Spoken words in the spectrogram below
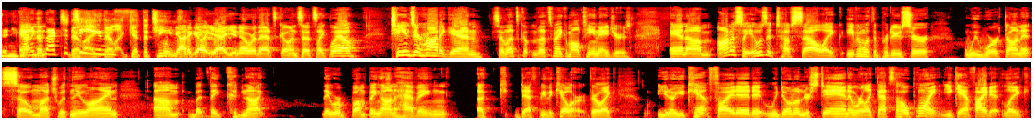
Then you got to go back to They're teens. like they're like get the team. We got to go. Yeah, you know where that's going. So it's like, well, teens are hot again. So let's go. Let's make them all teenagers. And um, honestly, it was a tough sell. Like even with the producer, we worked on it so much with New Line, um, but they could not. They were bumping on having a death be the killer. They're like, you know, you can't fight it. it we don't understand, and we're like, that's the whole point. You can't fight it. Like,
